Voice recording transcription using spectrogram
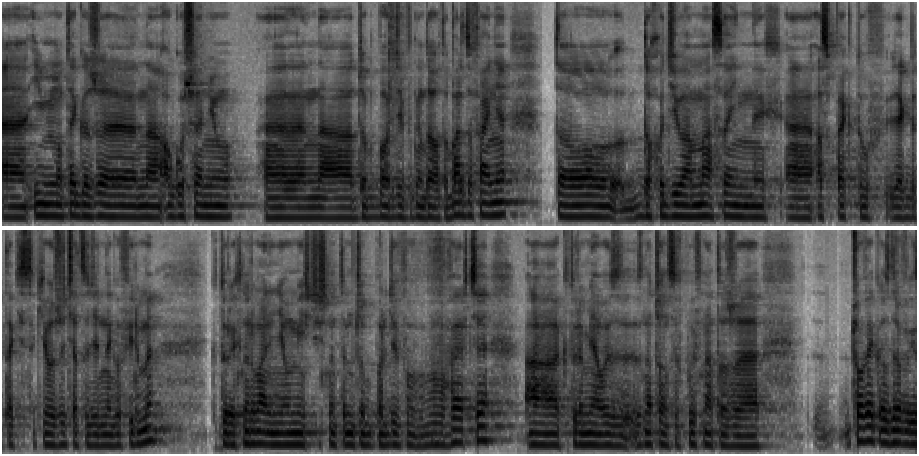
E, I mimo tego, że na ogłoszeniu e, na jobboardzie wyglądało to bardzo fajnie, to dochodziła masa innych e, aspektów jakby taki, z takiego życia codziennego firmy, których normalnie nie umieścisz na tym jobboardzie w, w ofercie, a które miały znaczący wpływ na to, że człowiek o zdrowych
